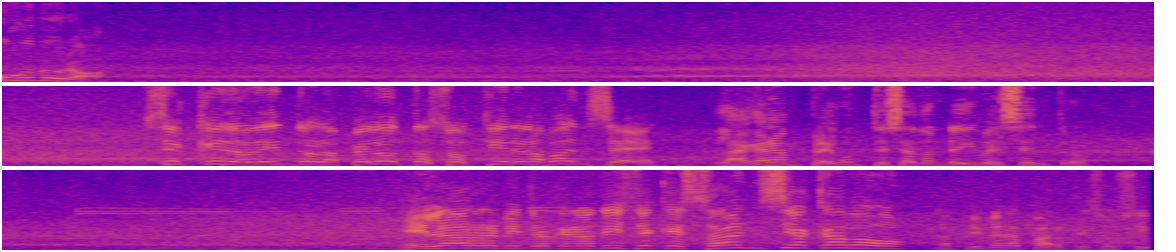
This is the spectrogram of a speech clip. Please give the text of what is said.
Hugo Duro. Se queda dentro la pelota, sostiene el avance. La gran pregunta es a dónde iba el centro. El árbitro que nos dice que San se acabó. La primera parte, eso sí.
